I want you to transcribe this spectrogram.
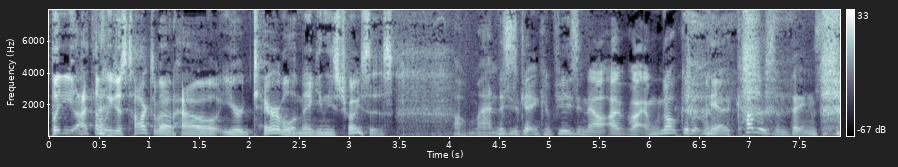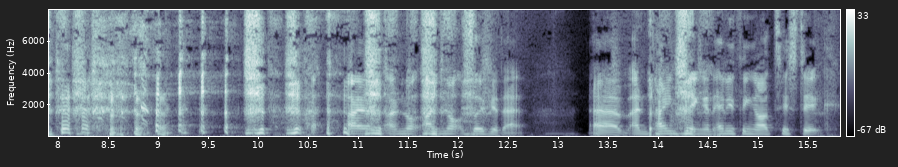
But you, I thought we just talked about how you're terrible at making these choices. oh man, this is getting confusing now. I, right, I'm not good at yeah, colours and things. I, I'm not. I'm not so good at. Um, and painting and anything artistic,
